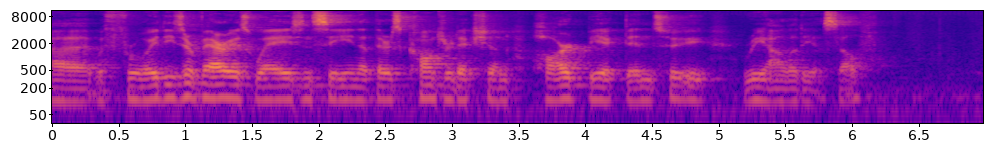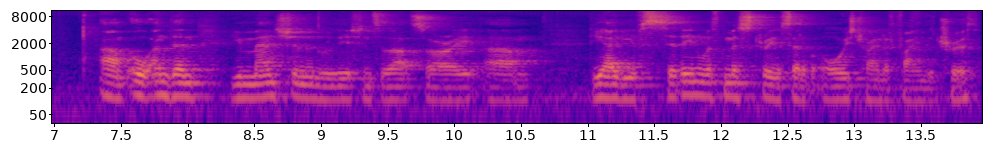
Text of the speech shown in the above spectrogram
Uh, with Freud, these are various ways in seeing that there's contradiction hard baked into reality itself. Um, oh, and then you mentioned in relation to that, sorry, um, the idea of sitting with mystery instead of always trying to find the truth.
